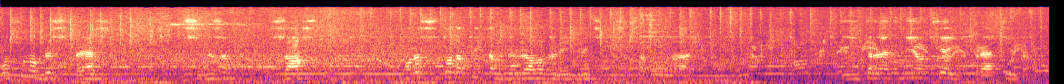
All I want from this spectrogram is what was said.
potpuno bez veze. Mislim, ne znam zašto. Morat ću to da pitam developere igrice, što sad ovo radi. Internet nije okej, prekidan.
